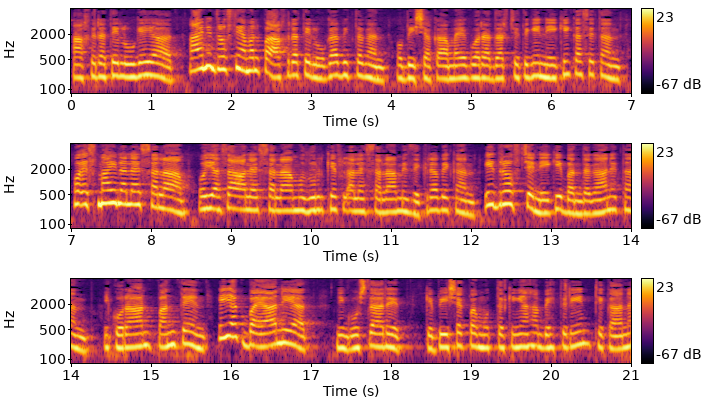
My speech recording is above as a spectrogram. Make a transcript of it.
آخرت لوگے یاد۔ آئین درستی عمل پا آخرت لوگا بیتگند و بے شکا گورا در چتگی نیکی کا و اسماعیل علیہ السلام و یسا علیہ السلام و ذوالکفل علیہ السلام ذکر بکن ای درست چے نیکی بندگان تند ای قرآن پنتند ای یک بیانیت نی گوشدارت کہ بے شک پا متقیاں ہاں بہترین ٹھکانا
